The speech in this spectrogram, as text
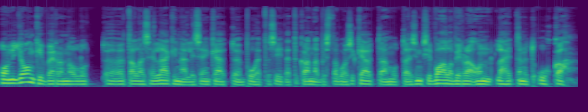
on jonkin verran ollut tällaiseen lääkinnälliseen käyttöön puhetta siitä, että kannabista voisi käyttää, mutta esimerkiksi Valvira on lähettänyt uhka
